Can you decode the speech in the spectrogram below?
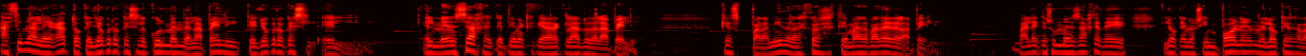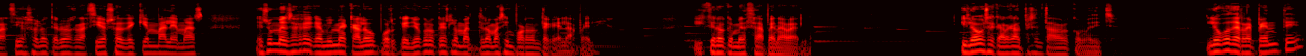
hace un alegato que yo creo que es el culmen de la peli, que yo creo que es el, el mensaje que tiene que quedar claro de la peli. Que es para mí de las cosas que más vale de la peli. ¿Vale? Que es un mensaje de lo que nos imponen, de lo que es gracioso, lo que no es gracioso, de quién vale más. Es un mensaje que a mí me caló porque yo creo que es lo más, importante que la peli. Y creo que merece la pena verlo. Y luego se carga el presentador, como he dicho. Luego de repente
